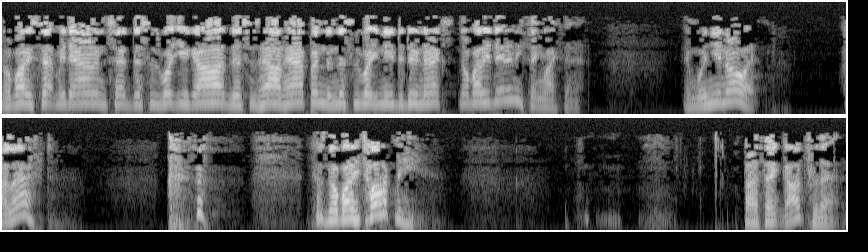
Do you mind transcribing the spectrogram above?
Nobody sat me down and said, this is what you got, and this is how it happened, and this is what you need to do next. Nobody did anything like that. And when you know it, I left. Because nobody taught me. But I thank God for that.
